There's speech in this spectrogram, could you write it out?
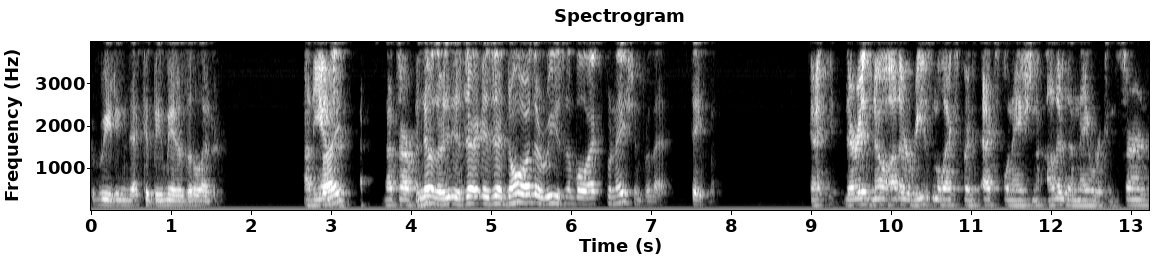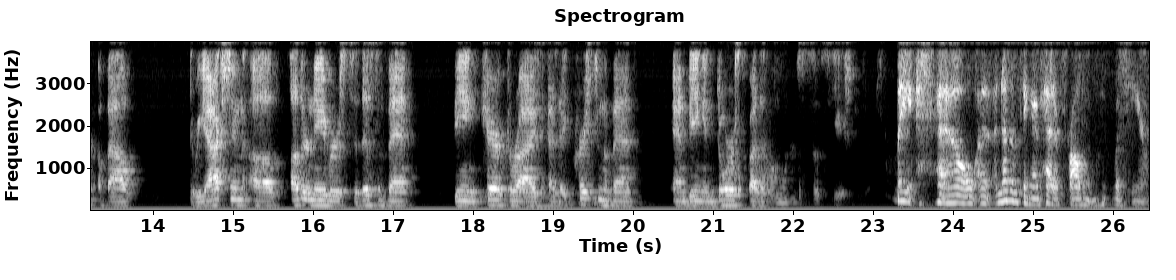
reading that could be made of the letter? Uh, the answer that's, our position. Is there is there no other reasonable explanation for that statement? Uh, there is no other reasonable exp- explanation other than they were concerned about the reaction of other neighbors to this event being characterized as a christian event and being endorsed by the homeowners association how another thing I've had a problem with here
